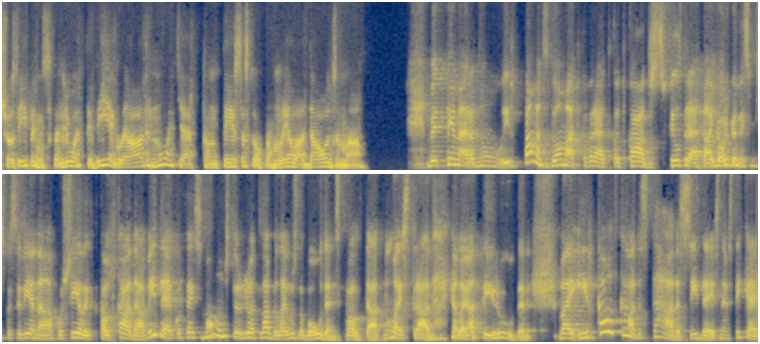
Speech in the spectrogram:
šos īpaņus var ļoti viegli, ātri noķert un tie sastopami lielā daudzumā. Bet, piemēram, nu, ir pamats domāt, ka varētu kaut kādus filtrētāju organismus, kas ir ienākuši, ielikt kaut kādā vidē, kur, teiksim, o, mums tur ir ļoti labi, lai uzlabo ūdens kvalitāti, nu, lai strādāja, lai attīra ūdeni. Vai ir kaut kādas tādas idejas, nevis tikai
